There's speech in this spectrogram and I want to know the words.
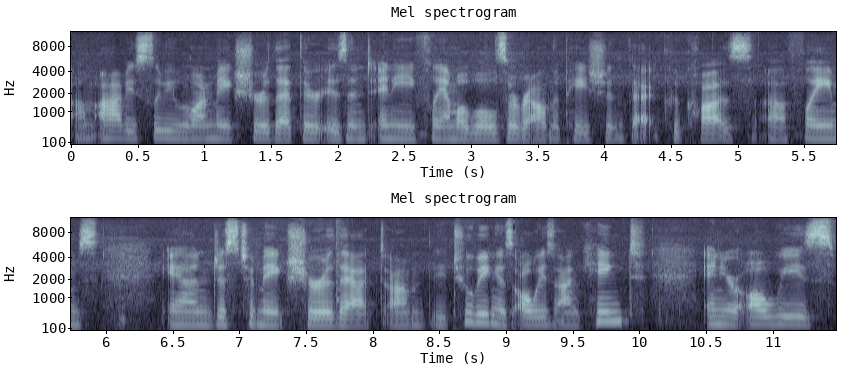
Um, obviously, we want to make sure that there isn't any flammables around the patient that could cause uh, flames. And just to make sure that um, the tubing is always unkinked and you're always,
